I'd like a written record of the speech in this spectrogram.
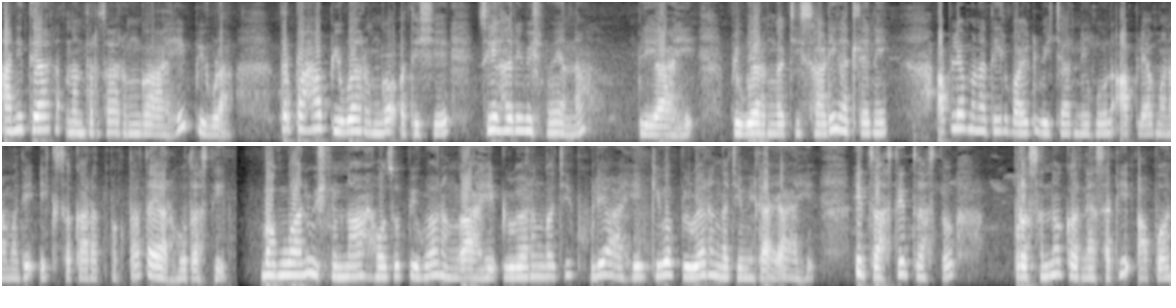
आणि त्यानंतरचा रंग आहे पिवळा. तर पहा पिवळा रंग अतिशय श्रीहरी विष्णू यांना प्रिय आहे. पिवळ्या रंगाची साडी घातल्याने आपल्या मनातील वाईट विचार निघून आपल्या मनामध्ये एक सकारात्मकता तयार होत असते. भगवान विष्णूंना हा जो पिवळा रंग आहे पिवळ्या रंगाची फुले आहे किंवा पिवळ्या रंगाची मिठाई आहे हे जास्तीत जास्त प्रसन्न करण्यासाठी आपण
